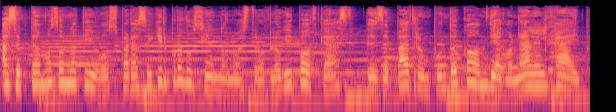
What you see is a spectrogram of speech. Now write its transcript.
Aceptamos donativos para seguir produciendo nuestro blog y podcast desde patreon.com diagonal el hype.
